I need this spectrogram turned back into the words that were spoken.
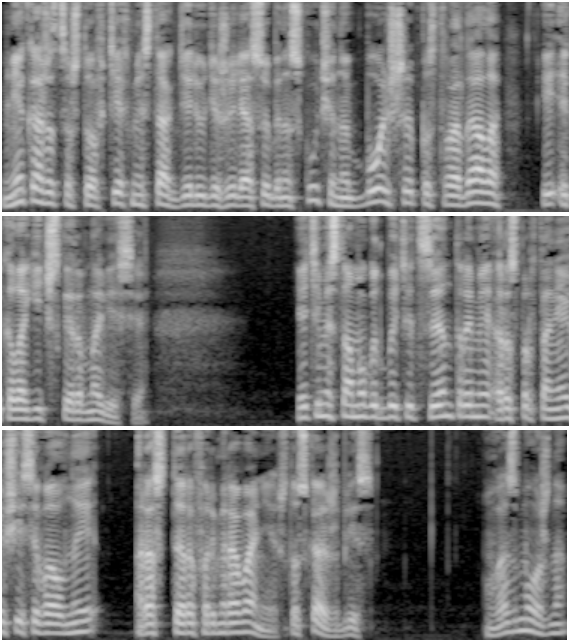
Мне кажется, что в тех местах, где люди жили особенно скучно, больше пострадало и экологическое равновесие. Эти места могут быть и центрами распространяющейся волны растерраформирования. Что скажешь, Близ? Возможно.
